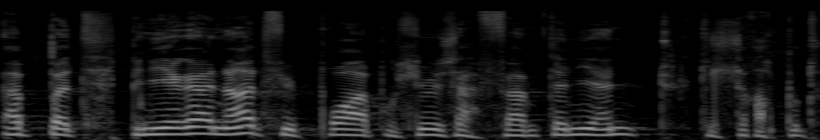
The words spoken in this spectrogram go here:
аппат пиниаганаат фиппуа пуллуисаффаам таниант киллеқарпут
